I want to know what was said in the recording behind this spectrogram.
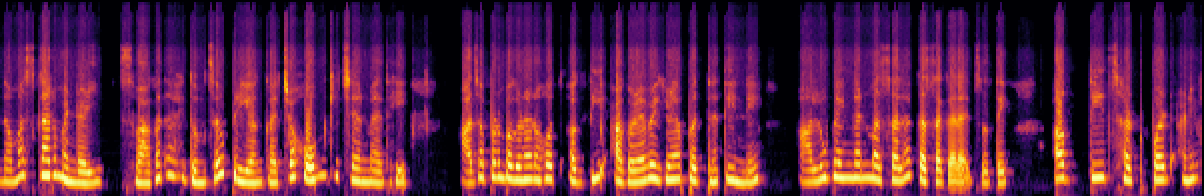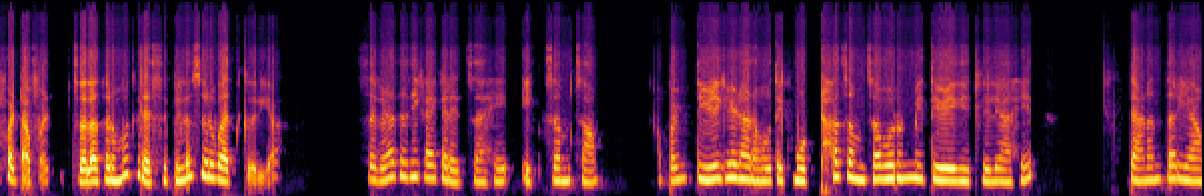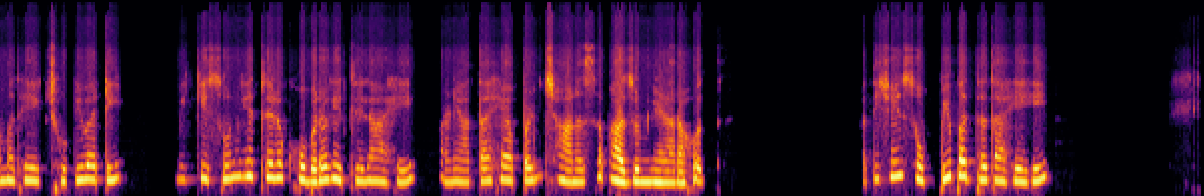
नमस्कार मंडळी स्वागत आहे तुमचं प्रियंकाच्या होम किचनमध्ये आज आपण बघणार आहोत अगदी आगळ्या वेगळ्या पद्धतीने आलू बैंगन मसाला कसा करायचा ते. अगदी झटपट आणि फटाफट. चला तर मग रेसिपीला सुरुवात करूया. सगळ्यात आधी काय करायचं आहे एक चमचा आपण तिळे घेणार आहोत. एक मोठा चमचा भरून मी तिळे घेतलेले आहेत. त्यानंतर यामध्ये एक छोटी वाटी मी किसून घेतलेलं खोबरं घेतलेलं आहे. आणि आता हे आपण छान असं भाजून घेणार आहोत. अतिशय सोपी पद्धत आहे ही.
